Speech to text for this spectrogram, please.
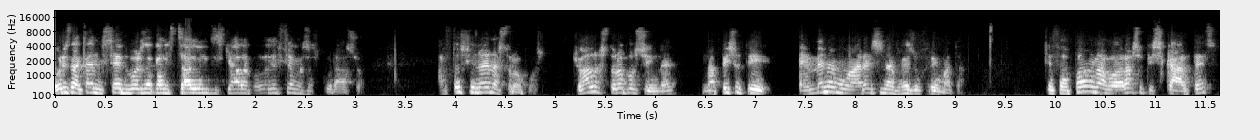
Μπορείς να κάνεις set, μπορείς να κάνεις challenges και άλλα πολλά, δεν θέλω να σας κουράσω. Αυτός είναι ο ένας τρόπος. Και ο άλλος τρόπος είναι να πεις ότι εμένα μου αρέσει να βγάζω χρήματα. Και θα πάω να αγοράσω τις κάρτες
